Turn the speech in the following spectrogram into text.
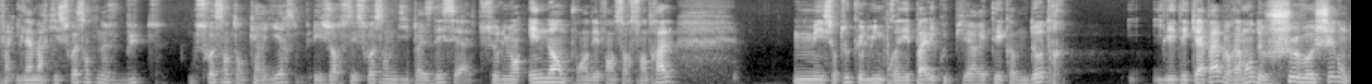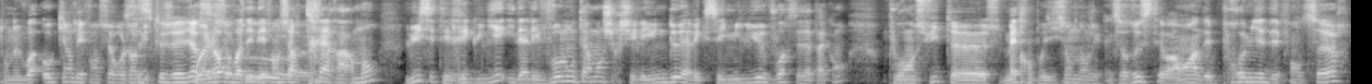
enfin, il a marqué 69 buts ou 60 en carrière, et genre c'est 70 passes D, c'est absolument énorme pour un défenseur central. Mais surtout que lui ne prenait pas les coups de pied arrêtés comme d'autres. Il était capable vraiment de chevaucher dont on ne voit aucun défenseur aujourd'hui. Ou alors on voit des défenseurs euh, très rarement. Lui c'était régulier, il allait volontairement chercher les 1-2 avec ses milieux, voire ses attaquants, pour ensuite euh, se mettre en position de danger. Et surtout c'était vraiment un des premiers défenseurs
